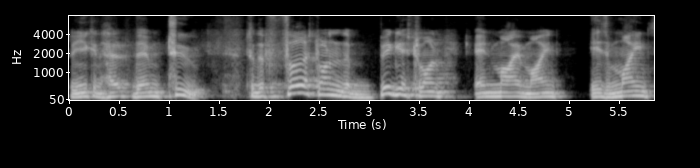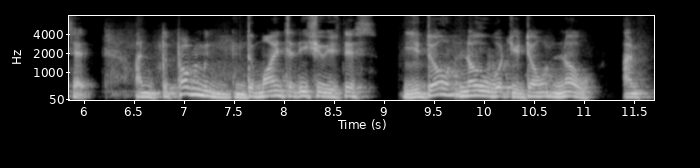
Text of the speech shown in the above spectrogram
so you can help them too. So the first one and the biggest one in my mind is mindset. And the problem with the mindset issue is this. You don't know what you don't know. And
